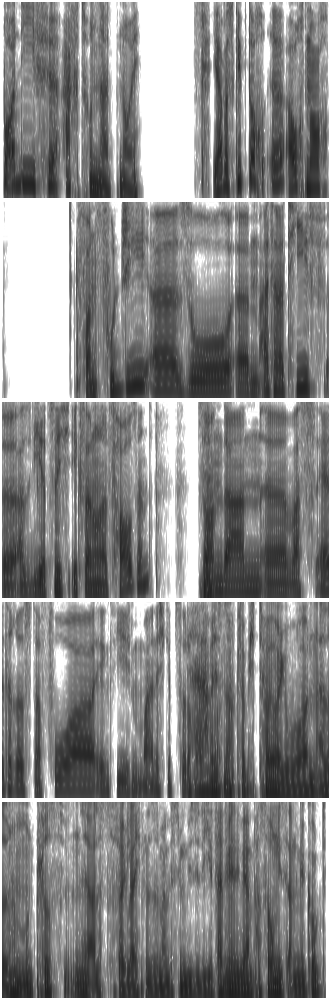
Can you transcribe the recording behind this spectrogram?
Body für 800 neu. ja, aber es gibt doch äh, auch noch von Fuji äh, so ähm, alternativ, äh, also die jetzt nicht X100V sind, sondern äh, was älteres davor, irgendwie, ich meine ich, gibt es da doch Ja, aber die sind auch, glaube ich, teurer geworden. Also und plus, ne, alles zu vergleichen, das ist immer ein bisschen mühselig. Jetzt hatte ich mir ein paar Sonys angeguckt.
